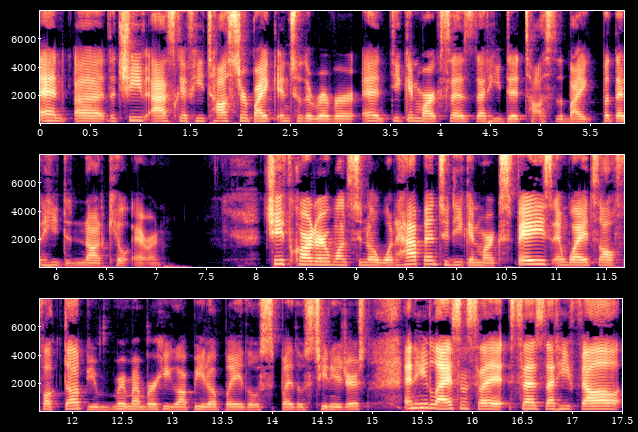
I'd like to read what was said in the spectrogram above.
and uh, the chief asks if he tossed her bike into the river, and Deacon Mark says that he did toss the bike, but that he did not kill Erin. Chief Carter wants to know what happened to Deacon Mark's face and why it's all fucked up. You remember he got beat up by those by those teenagers, and he lies and say, says that he fell.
